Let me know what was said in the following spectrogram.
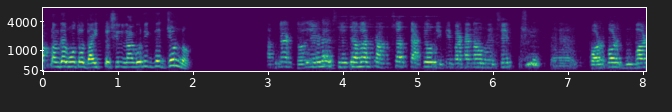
আপনাদের মতো দায়িত্বশীল নাগরিকদের জন্য। আপনার দলের রাজ্যসভার সাংসদ তাকেও ডেকে পাঠানো হয়েছে। পরপর দুবার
